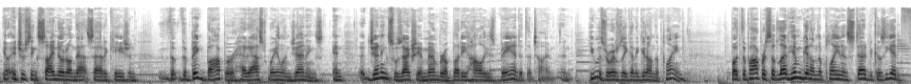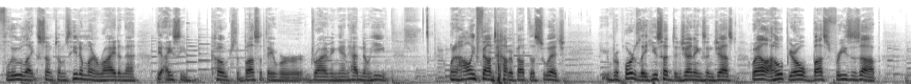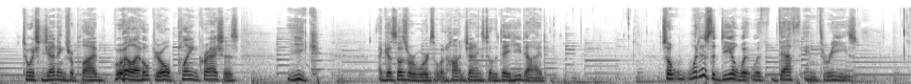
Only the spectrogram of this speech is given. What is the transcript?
You know, interesting side note on that sad occasion. The, the Big Bopper had asked Waylon Jennings, and uh, Jennings was actually a member of Buddy Holly's band at the time, and he was originally going to get on the plane. But the Bopper said let him get on the plane instead because he had flu-like symptoms. He didn't want to ride in the, the icy coach, the bus that they were driving in, had no heat. When Holly found out about the switch, he, reportedly he said to Jennings in jest, Well, I hope your old bus freezes up. To which Jennings replied, Well, I hope your old plane crashes. Yeek. I guess those were words that would haunt Jennings till the day he died. So, what is the deal with, with death in threes?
